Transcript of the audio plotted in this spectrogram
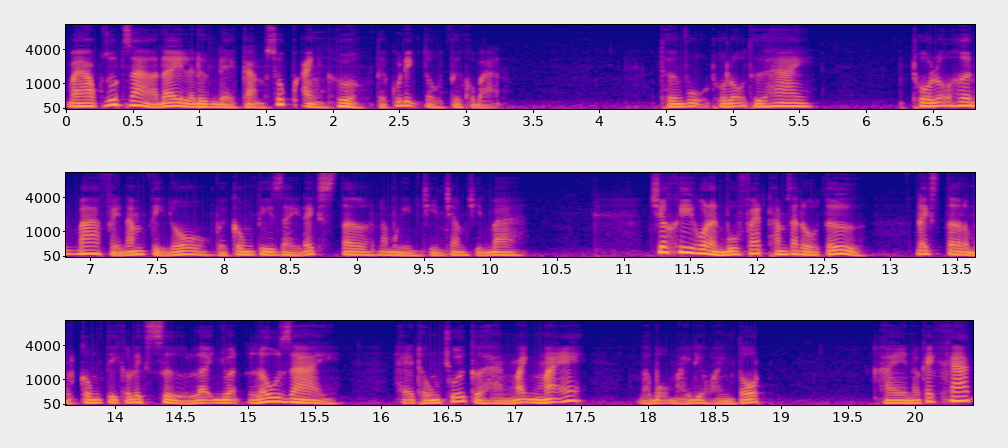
Bài học rút ra ở đây là đừng để cảm xúc ảnh hưởng tới quyết định đầu tư của bạn. Thương vụ thua lỗ thứ hai, thua lỗ hơn 3,5 tỷ đô với công ty giày Dexter năm 1993. Trước khi Warren Buffett tham gia đầu tư, Dexter là một công ty có lịch sử lợi nhuận lâu dài, hệ thống chuỗi cửa hàng mạnh mẽ và bộ máy điều hành tốt. Hay nói cách khác,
